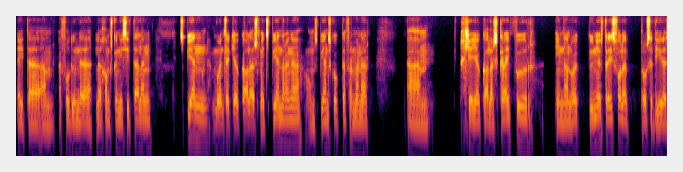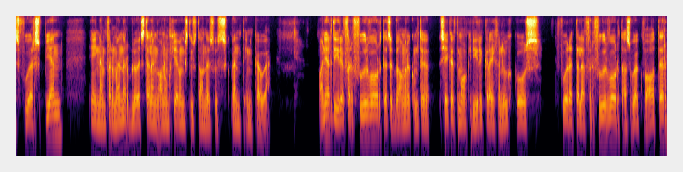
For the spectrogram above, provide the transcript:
het 'n um, 'n voldoende liggaamskondisietelling, speen moontlik jou kalvers met speenringe om speenskok te verminder. Ehm um, gee jou kalvers skrypvoer en dan ook doen jou stresvolle prosedures voor speen en um, verminder blootstelling aan omgewingstoestande soos wind en koue. Wanneer diere vervoer word, is dit belangrik om te seker te maak die diere kry genoeg kos voordat hulle vervoer word, asook water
